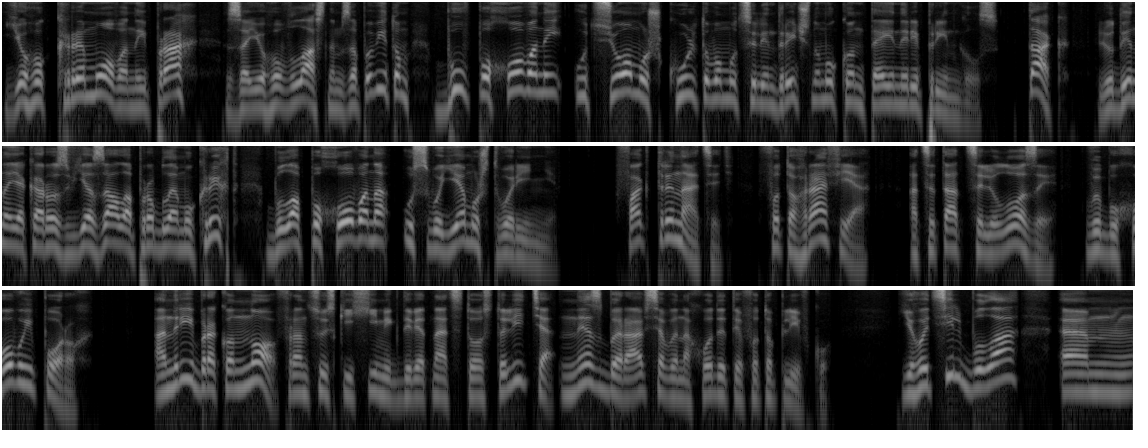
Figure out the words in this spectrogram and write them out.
його кремований прах, за його власним заповітом, був похований у цьому ж культовому циліндричному контейнері Pringles. Так, людина, яка розв'язала проблему крихт, була похована у своєму ж творінні. Факт 13. Фотографія, ацетат целюлози, вибуховий порох. Анрій Браконно, французький хімік 19 століття, не збирався винаходити фотоплівку. Його ціль була ем,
